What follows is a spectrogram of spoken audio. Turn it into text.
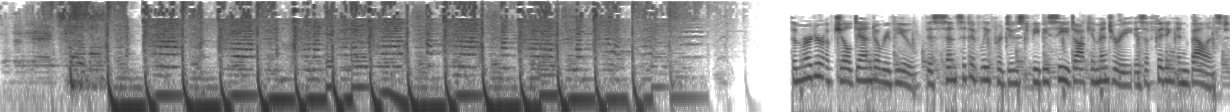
The Murder of Jill Dando Review This sensitively produced BBC documentary is a fitting and balanced.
